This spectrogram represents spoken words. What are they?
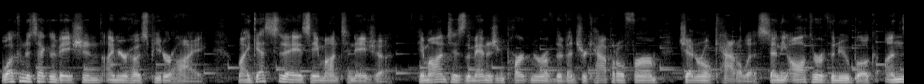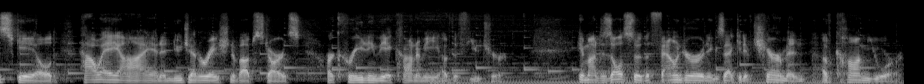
Welcome to Technovation. I'm your host, Peter High. My guest today is Hemant Taneja. Hemant is the managing partner of the venture capital firm General Catalyst and the author of the new book, Unscaled How AI and a New Generation of Upstarts Are Creating the Economy of the Future. Hemant is also the founder and executive chairman of Commure,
